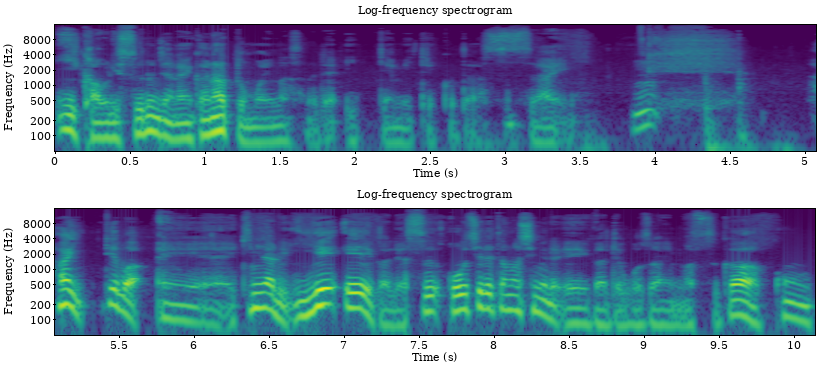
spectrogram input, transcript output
いい香りするんじゃないかなと思いますので、行ってみてください。うんはい。では、えー気になる家映画です。お家で楽しめる映画でございますが、今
